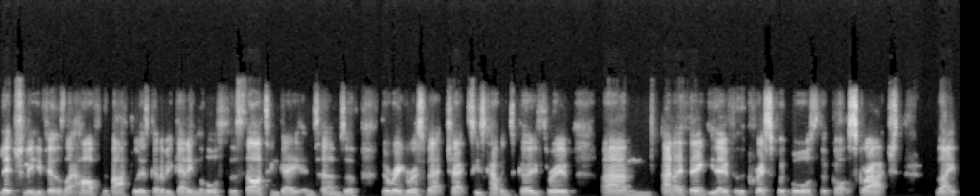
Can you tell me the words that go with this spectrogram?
literally he feels like half of the battle is going to be getting the horse to the starting gate in terms of the rigorous vet checks he's having to go through. Um, and I think you know for the Crisford horse that got scratched, like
